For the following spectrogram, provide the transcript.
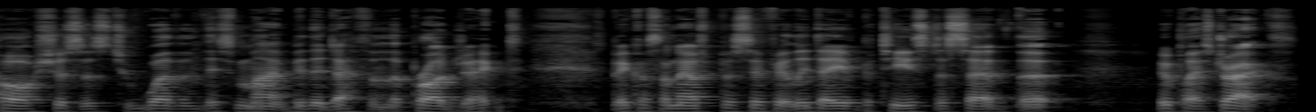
cautious as to whether this might be the death of the project, because I know specifically Dave Batista said that who plays Drax,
